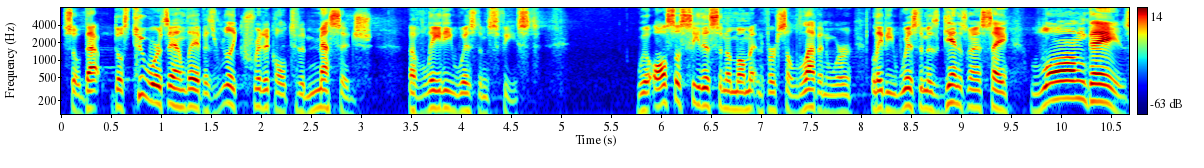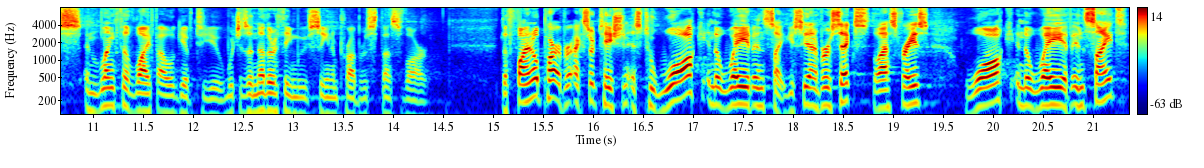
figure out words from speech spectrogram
So, that, those two words, and live, is really critical to the message of Lady Wisdom's feast. We'll also see this in a moment in verse 11, where Lady Wisdom is again is going to say, Long days and length of life I will give to you, which is another theme we've seen in Proverbs thus far. The final part of her exhortation is to walk in the way of insight. You see that in verse 6, the last phrase? Walk in the way of insight.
